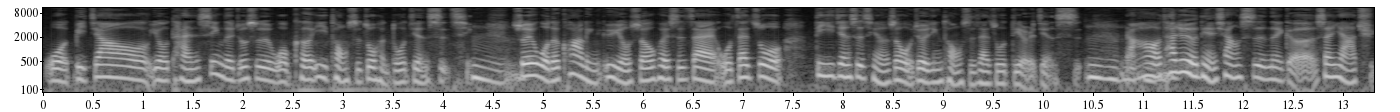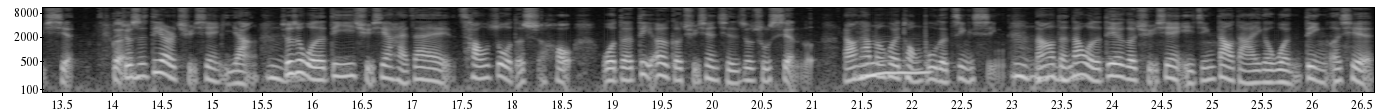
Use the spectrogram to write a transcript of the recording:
我比较有弹性的，就是我可以同时做很多件事情。嗯，所以我的跨领域有时候会是在我在做第一件事情的时候，我就已经同时在做第二件事。嗯，然后它就有点像是那个生涯曲线。就是第二曲线一样，就是我的第一曲线还在操作的时候，我的第二个曲线其实就出现了，然后他们会同步的进行，然后等到我的第二个曲线已经到达一个稳定，而且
